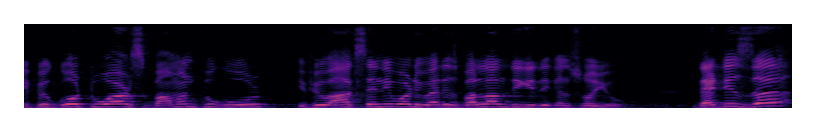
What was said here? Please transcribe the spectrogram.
if you go towards Bamanpukur, if you ask anybody where is Ballal Dighi, they can show you. That is the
